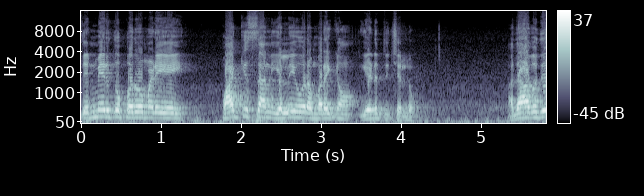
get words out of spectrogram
தென்மேற்கு பருவமழையை பாகிஸ்தான் எல்லையோரம் வரைக்கும் எடுத்து செல்லும். அதாவது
